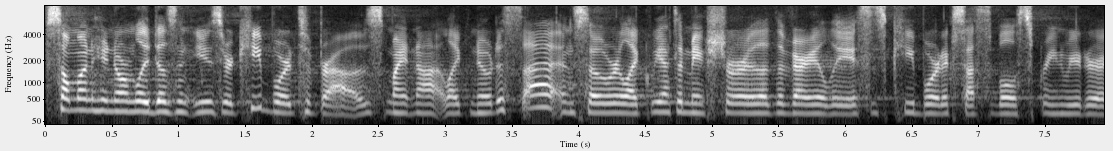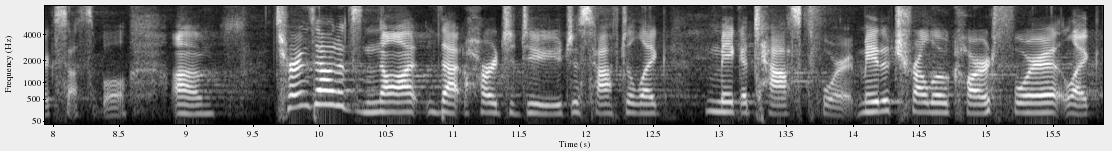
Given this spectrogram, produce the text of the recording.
Someone who normally doesn't use their keyboard to browse might not like notice that. And so we're like, we have to make sure that at the very least it's keyboard accessible, screen reader accessible. Um, turns out it's not that hard to do. You just have to like make a task for it. Made a Trello card for it, like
